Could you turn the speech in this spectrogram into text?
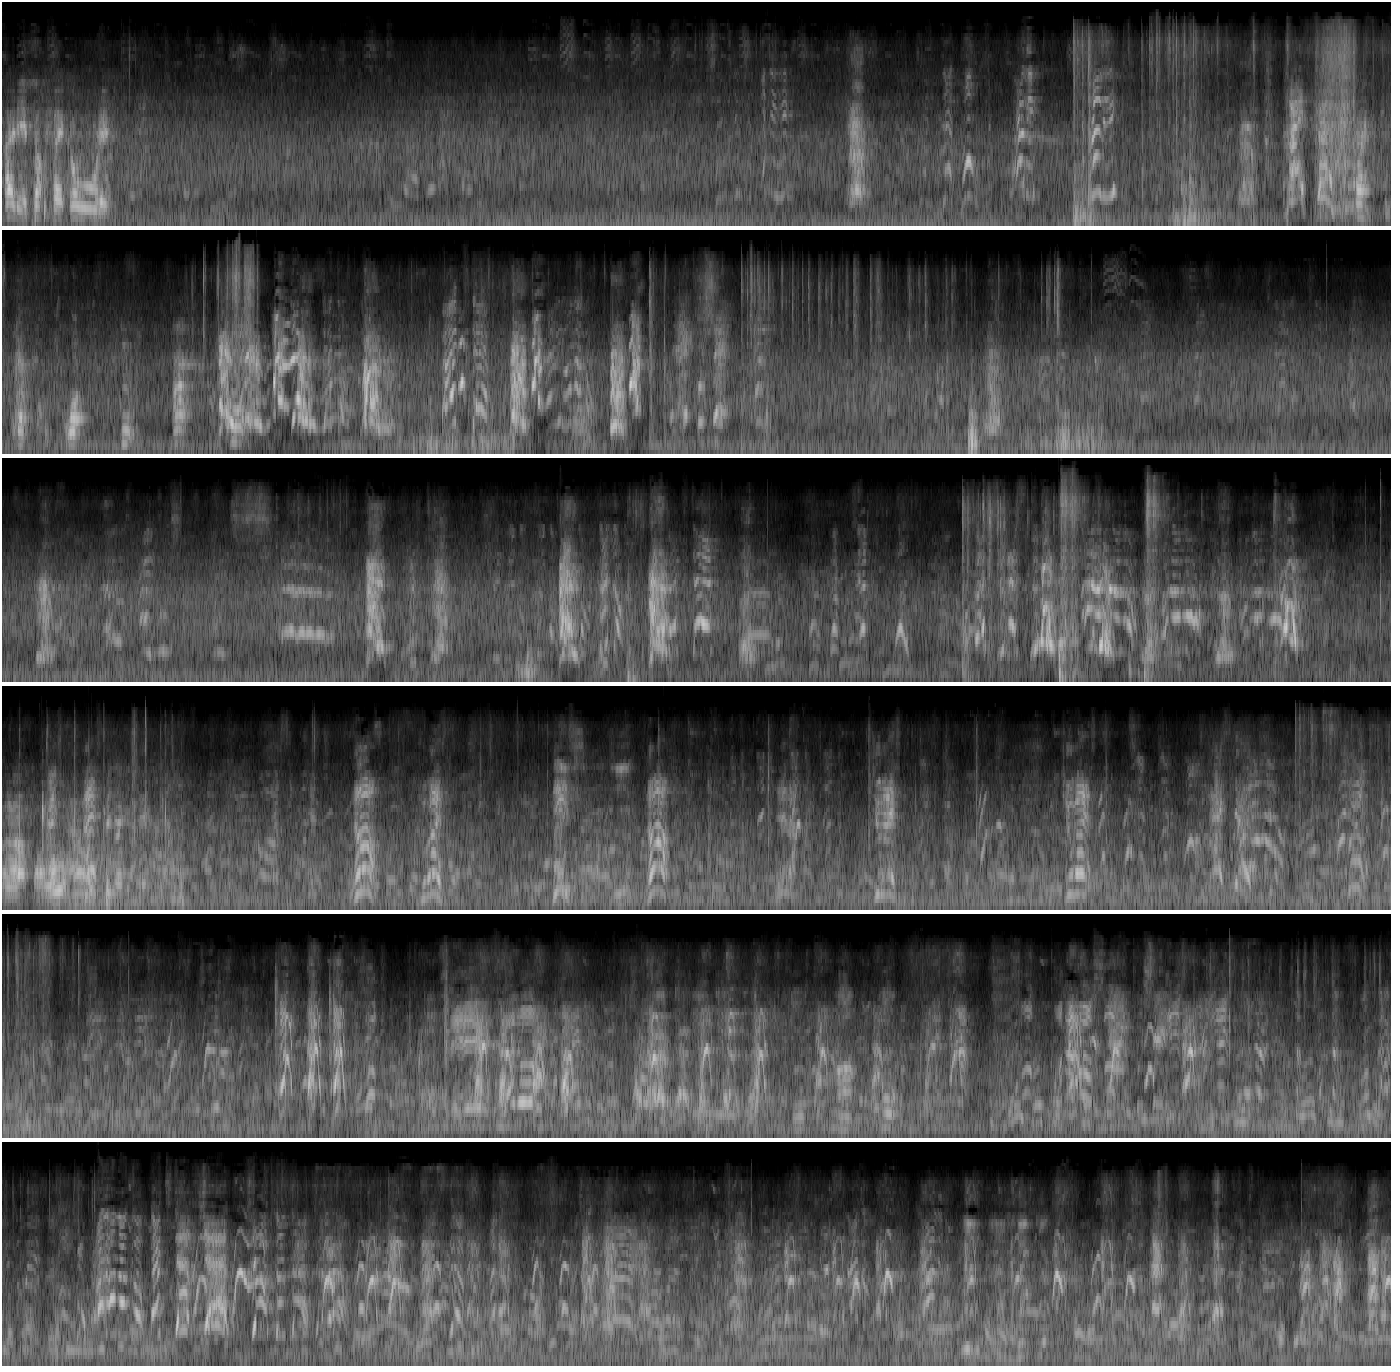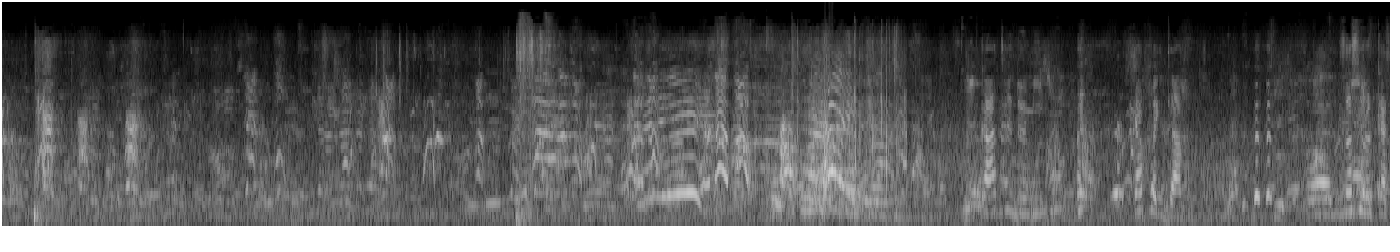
Allez, parfait, quand vous voulez. Allez, allez, allez. 5, 4, 3, 2, 1, 3. Reste. pénalité. Non Tu restes. 10 Non. Tu restes. Tu restes. Reste. Et alors Saute En 4 et demi, 4 et quart. Ça c'est le casse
